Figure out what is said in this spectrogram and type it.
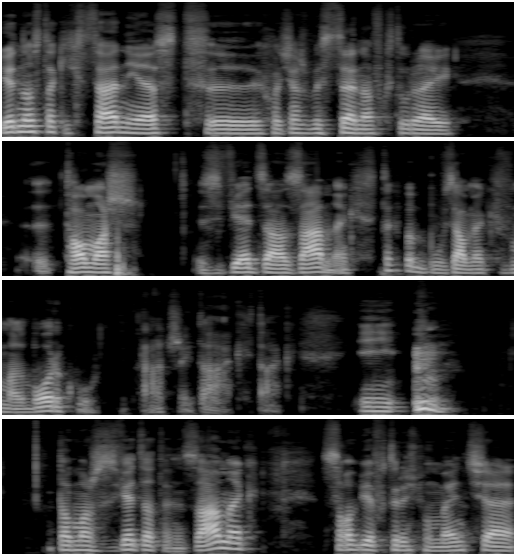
Jedną z takich scen jest y, chociażby scena, w której y, Tomasz zwiedza zamek. To chyba był zamek w Malborku, raczej tak, tak. I Tomasz zwiedza ten zamek sobie w którymś momencie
